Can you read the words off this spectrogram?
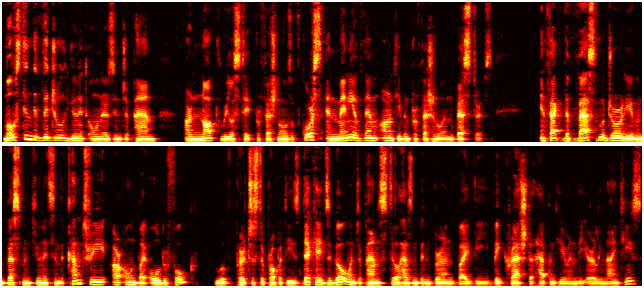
Most individual unit owners in Japan are not real estate professionals, of course, and many of them aren't even professional investors. In fact, the vast majority of investment units in the country are owned by older folk who have purchased their properties decades ago when Japan still hasn't been burned by the big crash that happened here in the early 90s.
